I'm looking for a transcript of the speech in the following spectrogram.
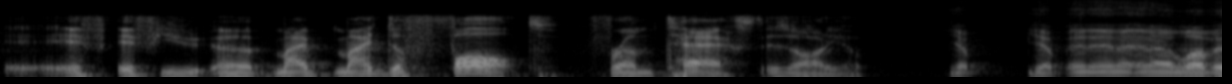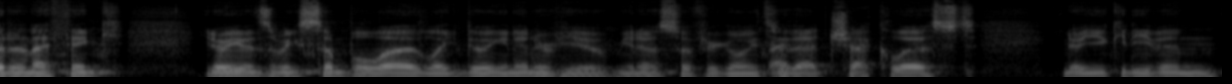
if if you uh, my my default from text is audio. Yep, yep, and, and and I love it, and I think you know even something simple uh, like doing an interview. You know, so if you're going through right. that checklist, you know you could even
